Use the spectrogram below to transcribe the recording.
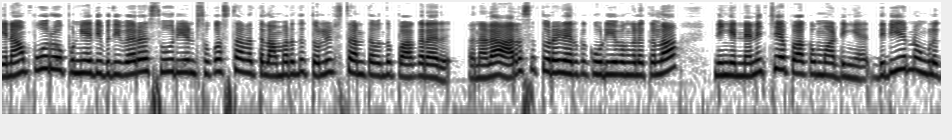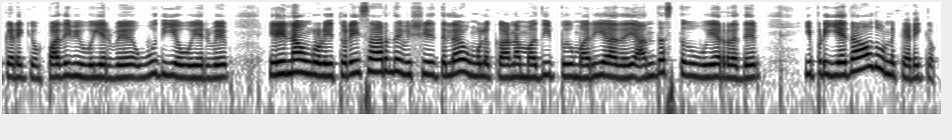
ஏன்னா பூர்வ புண்ணியாதிபதி வேற சூரியன் சுகஸ்தானத்தில் அமர்ந்து தொழில் ஸ்தானத்தை வந்து பார்க்குறாரு அதனால் அரசு துறையில் இருக்கக்கூடியவங்களுக்கெல்லாம் நீங்கள் நினச்சே பார்க்க மாட்டீங்க. திடீர்னு உங்களுக்கு கிடைக்கும் பதவி உயர்வு ஊதிய உயர்வு இல்லைன்னா உங்களுடைய துறை சார்ந்த விஷயத்தில் உங்களுக்கான மதிப்பு மரியாதை அந்தஸ்து உயர்றது இப்படி ஏதாவது ஒன்று கிடைக்கும்.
